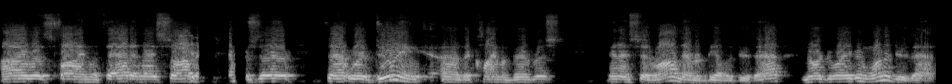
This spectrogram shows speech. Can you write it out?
I was fine with that, and I saw the members there that were doing uh, the climb of Everest, and I said, "Well, I'll never be able to do that, nor do I even want to do that."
